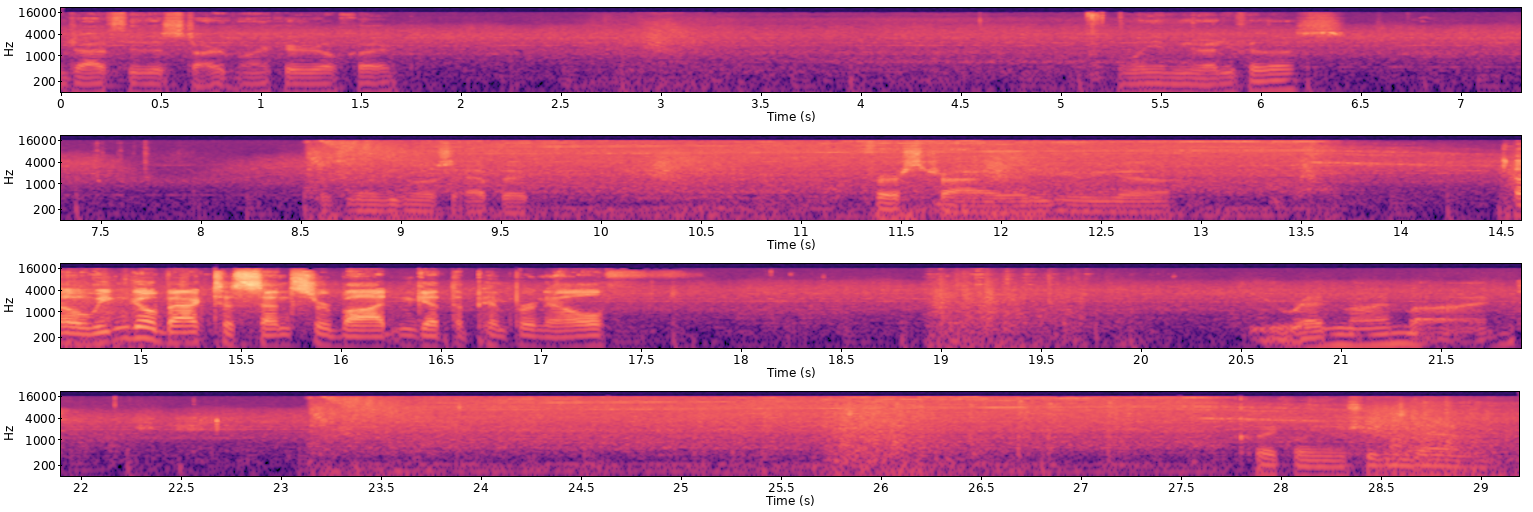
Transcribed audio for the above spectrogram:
Here, let me drive through the start marker real quick. William, you ready for this? This is gonna be the most epic. First try, ready, here we go. oh, we can go back to SensorBot and get the Pimpernel. You read my mind. Quick, William, shoot him down.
